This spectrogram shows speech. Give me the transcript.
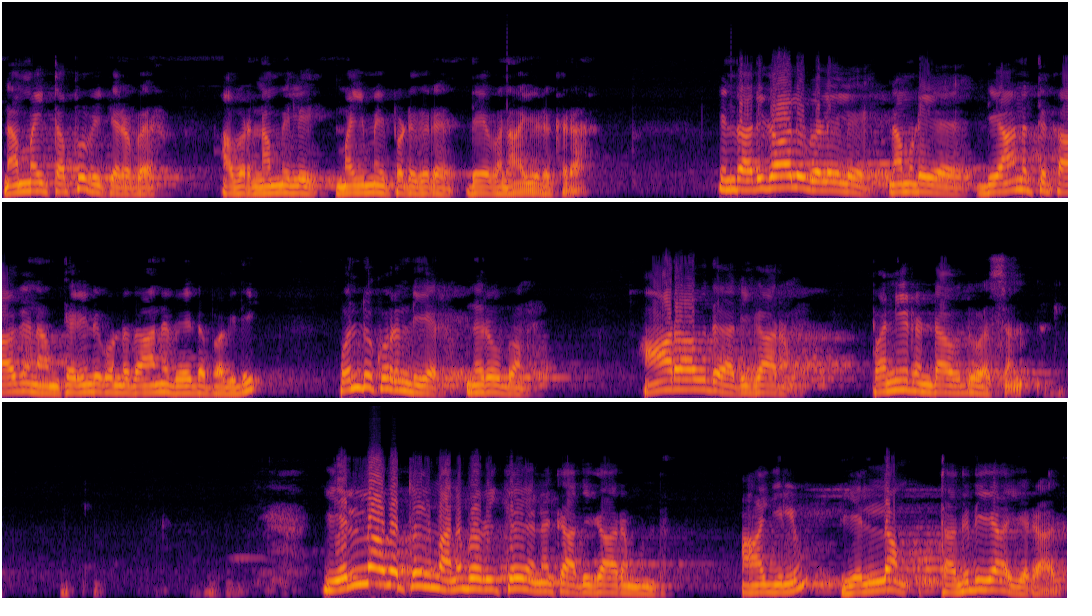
நம்மை தப்பு வைக்கிறவர் அவர் நம்மிலே மகிமைப்படுகிற தேவனாக இருக்கிறார். இந்த அதிகாலை வேளையிலே நம்முடைய தியானத்துக்காக நாம் தெரிந்து கொண்டதான வேத பகுதி ஒன்று குருந்தியர் நிரூபம் ஆறாவது அதிகாரம் பன்னிரெண்டாவது வசனம். எல்லாவற்றையும் அனுபவிக்க எனக்கு அதிகாரம் உண்டு. ஆகிலும் எல்லாம் தகுதியாயிராது.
